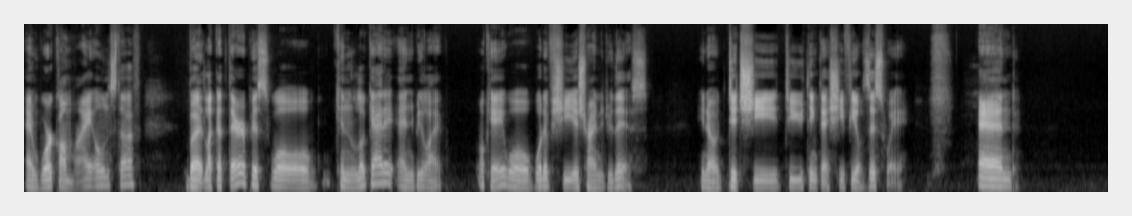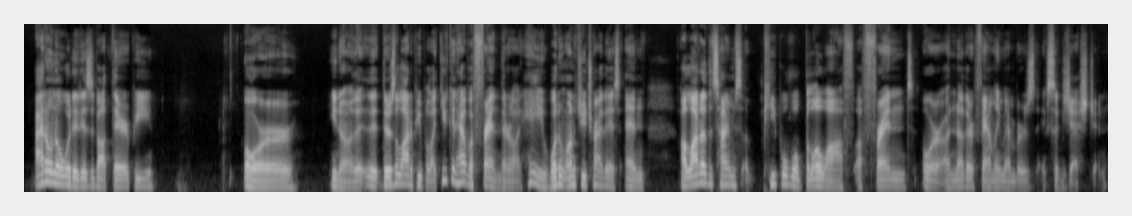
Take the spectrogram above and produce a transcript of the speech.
and work on my own stuff but like a therapist will can look at it and be like okay well what if she is trying to do this? You know did she do you think that she feels this way? And i don't know what it is about therapy or you know th- th- there's a lot of people like you could have a friend that are like hey why don't, why don't you try this? And a lot of the times people will blow off a friend or another family member's suggestion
